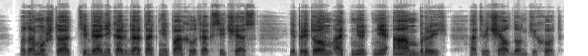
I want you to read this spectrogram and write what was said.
— Потому что от тебя никогда так не пахло, как сейчас, и притом отнюдь не амброй, — отвечал Дон Кихот.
